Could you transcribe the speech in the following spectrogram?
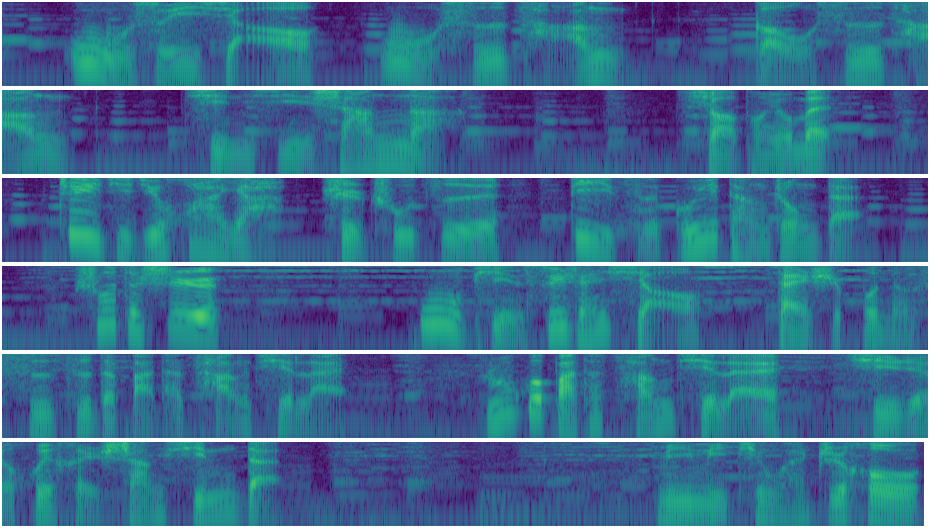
“物虽小，勿私藏；苟私藏，亲心伤啊。”小朋友们，这几句话呀是出自《弟子规》当中的，说的是物品虽然小，但是不能私自的把它藏起来。如果把它藏起来，亲人会很伤心的。咪咪听完之后。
